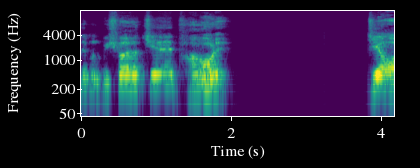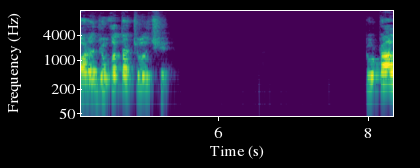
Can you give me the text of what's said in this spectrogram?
দেখুন, বিষয় হচ্ছে ভাঙড়ে যে অরাজকতা চলছে, টোটাল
